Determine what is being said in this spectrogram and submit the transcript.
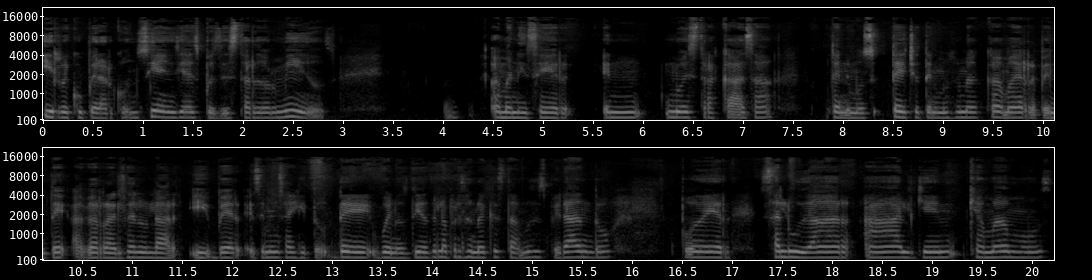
y recuperar conciencia después de estar dormidos. Amanecer en nuestra casa tenemos techo, tenemos una cama, de repente agarrar el celular y ver ese mensajito de buenos días de la persona que estábamos esperando, poder saludar a alguien que amamos,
